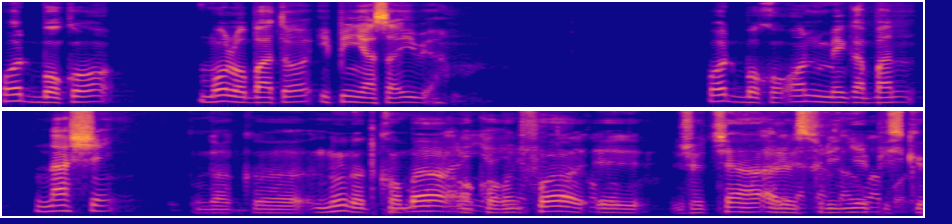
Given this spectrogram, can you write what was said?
od boko molo bato ipinyasa ibia od boko on megapan nashe. Donc euh, nous, notre combat, encore une fois, et je tiens à le souligner puisque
